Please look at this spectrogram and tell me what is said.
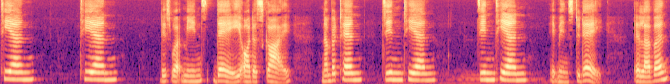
Tian. Tian. This word means day or the sky. Number ten, Jin Tian. Jin Tian. It means today. Eleven,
